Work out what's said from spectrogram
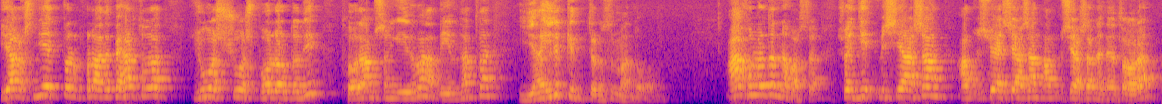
yağış niyet bir pulada bir her turat yuvaş yuvaş bolordu deyip toram şun idi var deyin hatta yayılıp gidip durmuşsun man doğru. Akıllardan ne varsa şu 70 yaşan 65 yaşan 60 yaşan neden sonra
